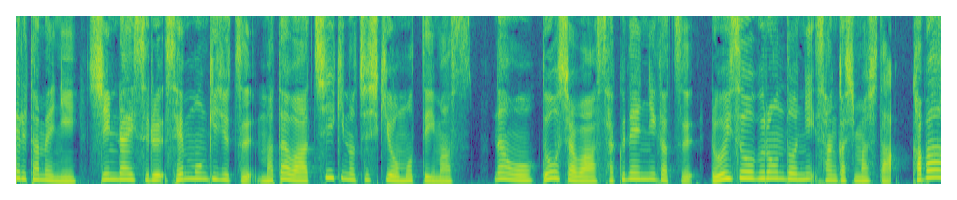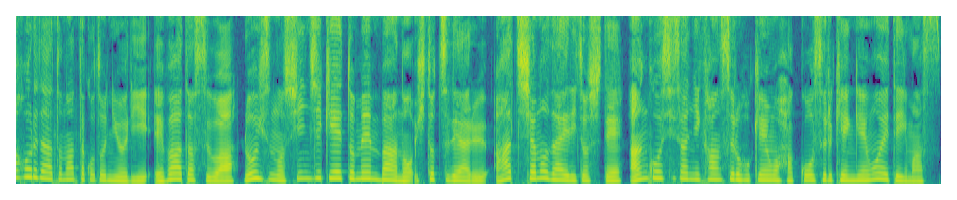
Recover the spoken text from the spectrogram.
けるために信頼する専門技術または地域の知識を持っています。なお、同社は昨年2月、ロイズ・オブ・ロンドンに参加しました。カバーホルダーとなったことにより、エバータスは、ロイズのシンジケートメンバーの一つであるアーチ社の代理として、暗号資産に関する保険を発行する権限を得ています。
